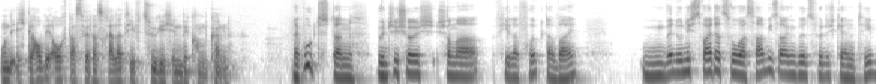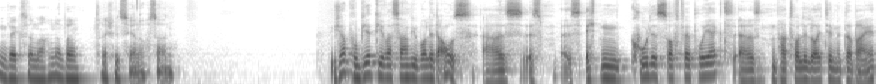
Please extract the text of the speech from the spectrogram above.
und ich glaube auch, dass wir das relativ zügig hinbekommen können. Na gut, dann wünsche ich euch schon mal viel Erfolg dabei. Wenn du nichts weiter zu Wasabi sagen willst, würde ich gerne einen Themenwechsel machen, aber vielleicht willst du ja noch was sagen. Ja, probiert die Wasabi Wallet aus. Äh, es ist, echt ein cooles Softwareprojekt. Äh, es sind ein paar tolle Leute mit dabei.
